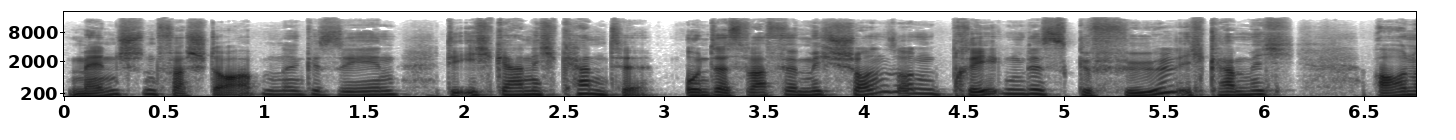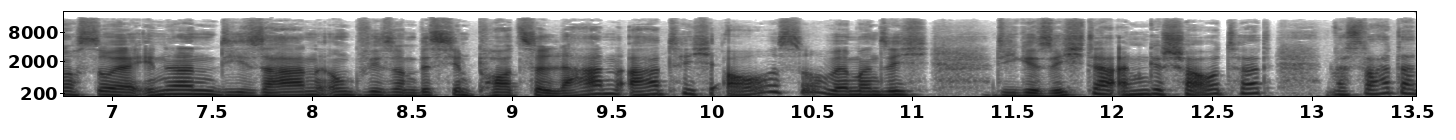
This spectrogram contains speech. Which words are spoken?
Menschen, Verstorbene gesehen, die ich gar nicht kannte. Und das war für mich schon so ein prägendes Gefühl. Ich kann mich auch noch so erinnern, die sahen irgendwie so ein bisschen porzellanartig aus, so, wenn man sich die Gesichter angeschaut hat. Was war da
